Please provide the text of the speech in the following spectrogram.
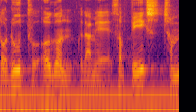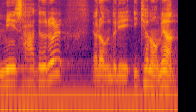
또 루트, 어근, 그 다음에 서픽스, 전미사들을 여러분들이 익혀놓으면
